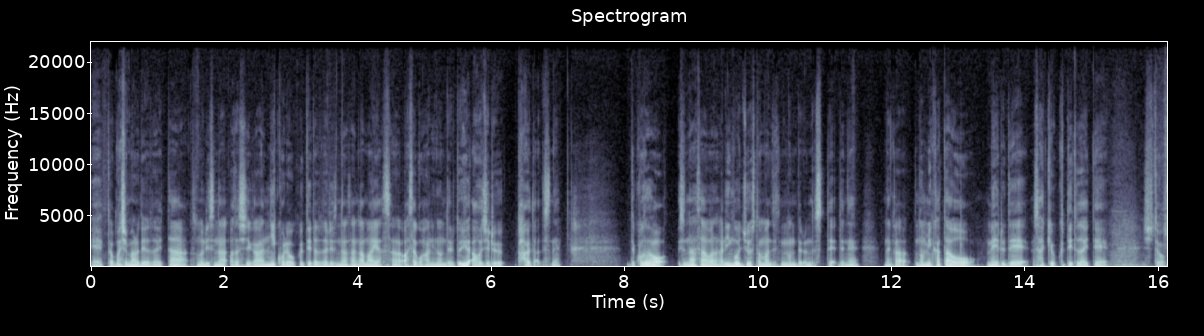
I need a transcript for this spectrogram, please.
えっ、ー、とマシュマロでいただいたそのリスナー私がにこれを送っていただいたリスナーさんが毎朝朝ごはんに飲んでるという青汁パウダーですね。でこれをリスナーさんはなんかリンゴジュースと混ぜて飲んでるんですって。でねなんか飲み方をメールでさっき送っていただいてちょっと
